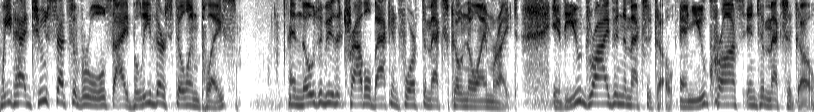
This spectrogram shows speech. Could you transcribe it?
We've had two sets of rules. I believe they're still in place. And those of you that travel back and forth to Mexico know I'm right. If you drive into Mexico and you cross into Mexico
